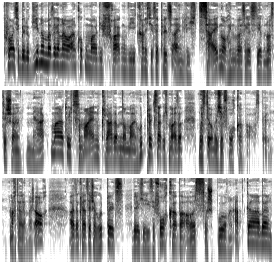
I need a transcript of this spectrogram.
Bevor wir uns die Biologie noch ein bisschen genauer angucken, mal die Fragen, wie kann ich dieser Pilz eigentlich zeigen? Auch Hinweise jetzt diagnostischer Merkmal. Natürlich zum einen, klar, wir haben einen normalen Hutpilz, sag ich mal, also muss der irgendwelche Fruchtkörper ausbilden. Macht er halt immer auch. Also ein klassischer Hutpilz bildet hier diese Fruchtkörper aus zur Spurenabgabe.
